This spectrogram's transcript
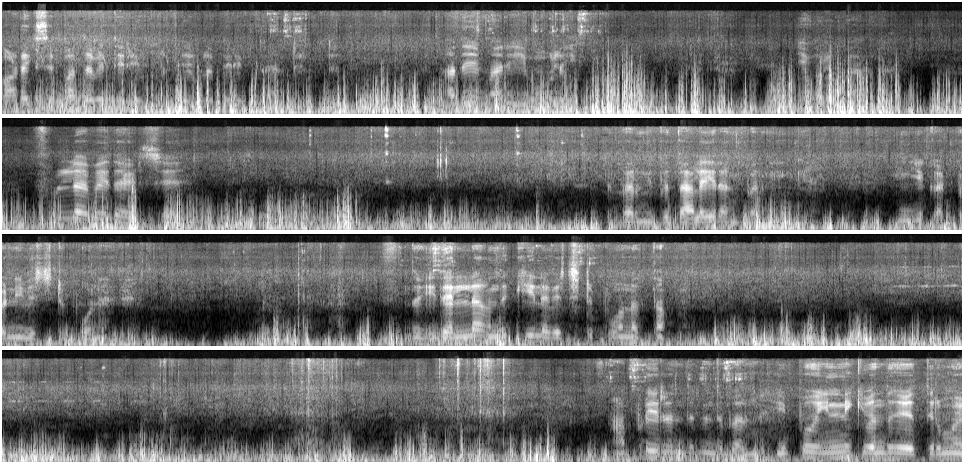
காடெக்ஸை பார்த்தாவே தெரியும் உங்களுக்கு எவ்வளோ பெரிய பிளான்ட்டு அதே மாதிரி இவங்களையும் இவங்களும் பாருங்கள் ஃபுல்லாகவே இதாகிடுச்சு இது தலையிறாங்க பாருங்க இங்கே கட் பண்ணி வச்சுட்டு போனேன். இந்த இதெல்லாம் வந்து கீழே வச்சுட்டு போனது தான். அப்படி இருந்து இந்த பாருங்கள் இப்போ இன்றைக்கி வந்து திரும்ப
